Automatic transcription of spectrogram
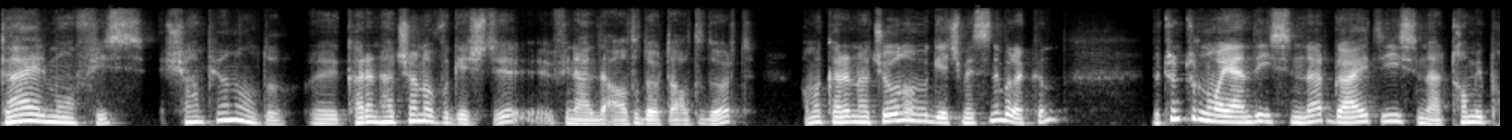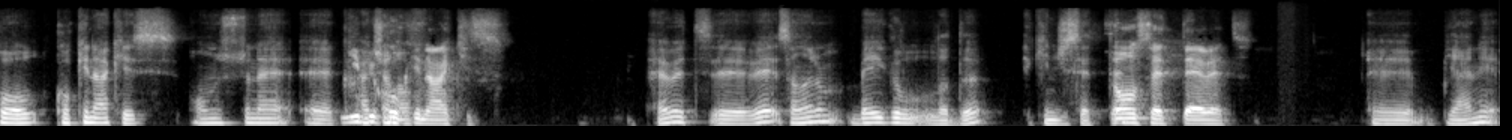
Gael Monfils şampiyon oldu. Ee, Karen Hachanov'u geçti finalde 6-4 6-4. Ama Karen Hachanov'u geçmesini bırakın. Bütün turnuva yendiği isimler gayet iyi isimler. Tommy Paul, Kokinakis, onun üstüne e, İyi bir. Kokinakis. Evet e, ve sanırım Bagel'ladı ikinci sette. Son sette evet. Ee, yani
